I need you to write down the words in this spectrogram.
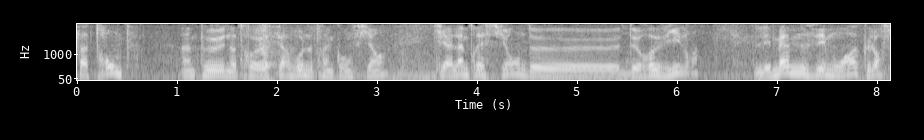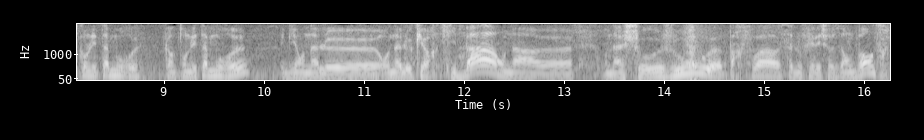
ça trompe un peu notre cerveau, notre inconscient, qui a l'impression de, revivre les mêmes émois que lorsqu'on est amoureux. Quand on est amoureux, eh bien on a le, on a le cœur qui bat, on a, euh, on a chaud aux joues, euh, parfois ça nous fait des choses dans le ventre.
